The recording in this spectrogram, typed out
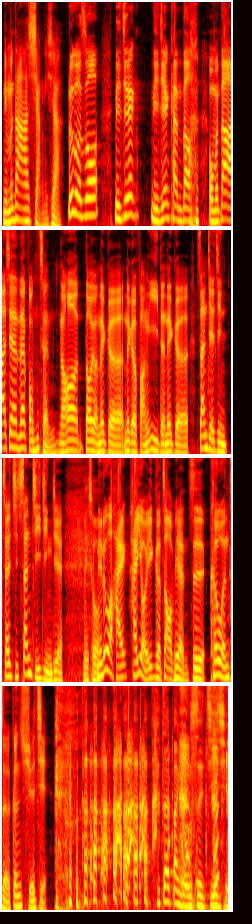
你们大家想一下，如果说你今天你今天看到我们大家现在在封城，然后都有那个那个防疫的那个三级警三级三级警戒，没错你，如果还还有一个照片是柯文哲跟学姐 在办公室激情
